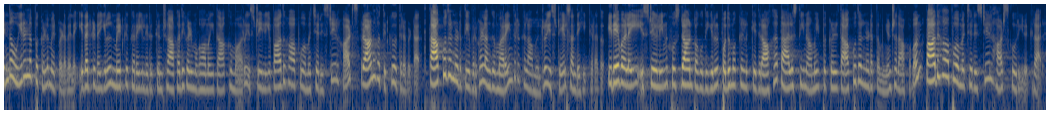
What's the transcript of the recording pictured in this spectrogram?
எந்த உயிரிழப்புகளும் ஏற்படவில்லை. இதற்கிடையில் மேற்கு கரையில் இருக்கின்ற அகதிகள் முகாமை தாக்குமாறு இஸ்ரேலிய பாதுகாப்பு அமைச்சர் இஸ்ரேல் ஹார்ட்ஸ் ராணுவத்திற்கு உத்தரவிட்டார். தாக்குதல் நடத்தியவர்கள் அங்கு மறைந்திருக்கலாம் என்று இஸ்ரேல் சந்தேகிக்கிறது. இதேவேளை இஸ்ரேலின் ஹுஸ்டான் பகுதியில் பொதுமக்களுக்கு எதிராக பாலஸ்தீன் அமைப்புகள் தாக்குதல் நடத்த முயன்றதாகவும் பாதுகாப்பு அமைச்சர் இஸ்ரேல் ஹார்ட்ஸ் கூறியிருக்கிறார்.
